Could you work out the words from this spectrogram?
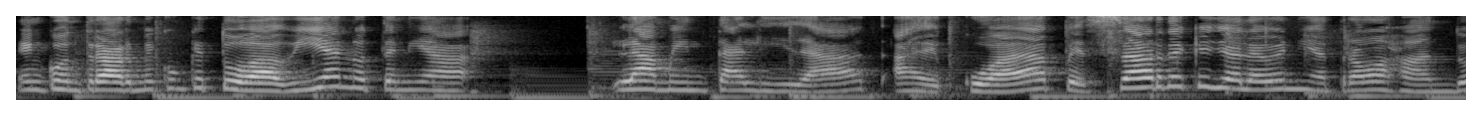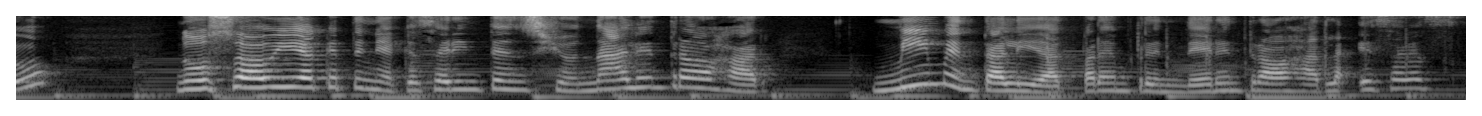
Encontrarme con que todavía no tenía la mentalidad adecuada a pesar de que ya la venía trabajando. No sabía que tenía que ser intencional en trabajar mi mentalidad para emprender, en trabajar esas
